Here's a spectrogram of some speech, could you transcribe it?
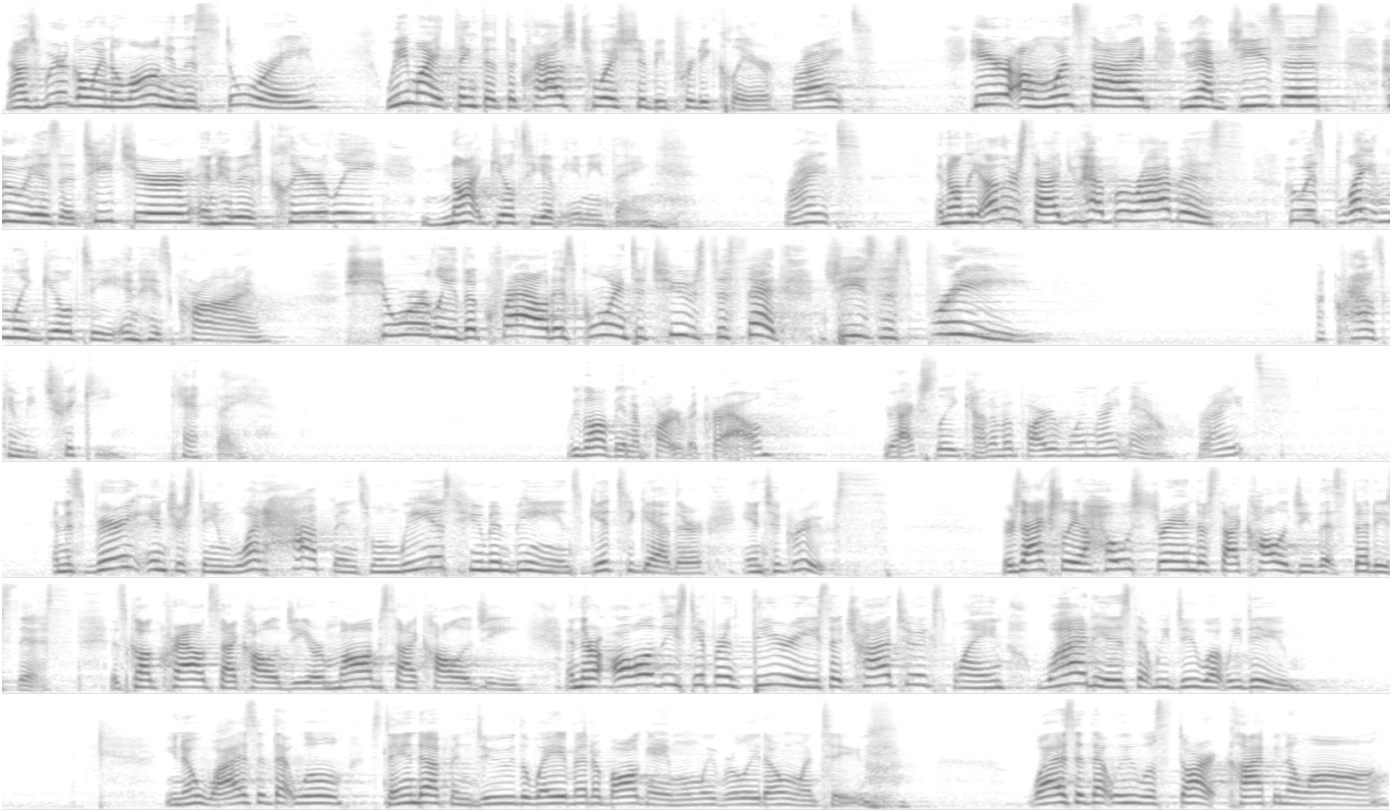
Now, as we're going along in this story, we might think that the crowd's choice should be pretty clear, right? Here on one side, you have Jesus, who is a teacher and who is clearly not guilty of anything right? And on the other side, you have Barabbas, who is blatantly guilty in his crime. Surely the crowd is going to choose to set Jesus free. But crowds can be tricky, can't they? We've all been a part of a crowd. You're actually kind of a part of one right now, right? And it's very interesting what happens when we as human beings get together into groups. There's actually a whole strand of psychology that studies this. It's called crowd psychology or mob psychology. And there are all these different theories that try to explain why it is that we do what we do. You know, why is it that we'll stand up and do the wave at a ball game when we really don't want to? why is it that we will start clapping along?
